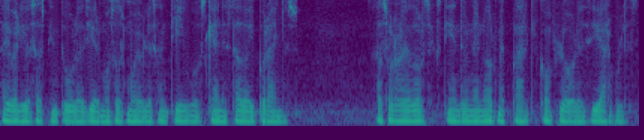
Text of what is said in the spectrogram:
Hay valiosas pinturas y hermosos muebles antiguos que han estado ahí por años. A su alrededor se extiende un enorme parque con flores y árboles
